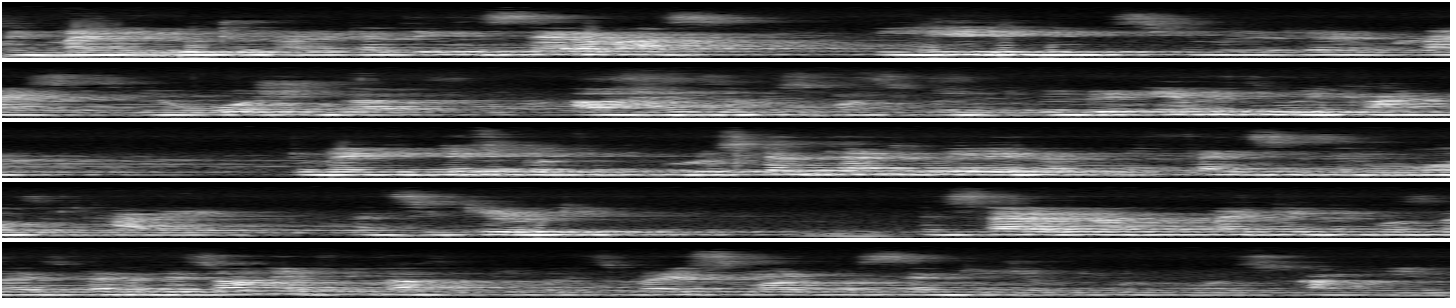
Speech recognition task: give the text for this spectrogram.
And mind a huge amount. I think instead of us leading in this humanitarian crisis, we are washing our, our hands of responsibility. We're doing everything we can to make it difficult for people. We spend 30 million on fences and walls at Calais and security instead of you know, making people's lives better. There's only a few thousand people. It's a very small percentage of people who want to come here,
